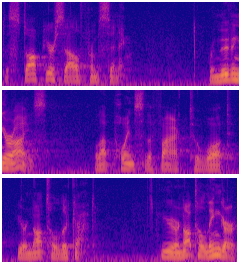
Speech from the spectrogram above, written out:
to stop yourself from sinning. Removing your eyes well, that points to the fact to what you're not to look at. You're not to linger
